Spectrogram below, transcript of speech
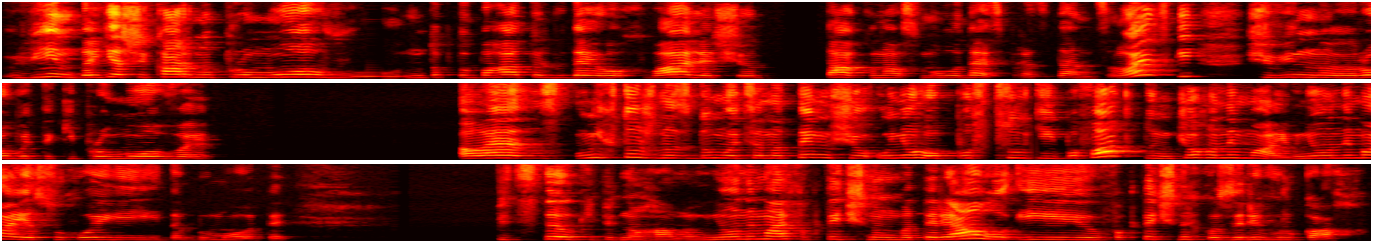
він дає шикарну промову. Ну, тобто багато людей його хвалять, що так, у нас молодець президент Зеленський, що він е, робить такі промови. Але ніхто ж не задумується над тим, що у нього по суті і по факту нічого немає. У нього немає сухої, так би мовити, підстилки під ногами. У нього немає фактичного матеріалу і фактичних козирів в руках.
